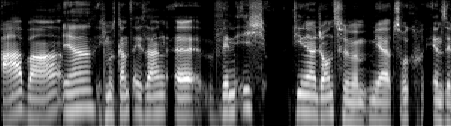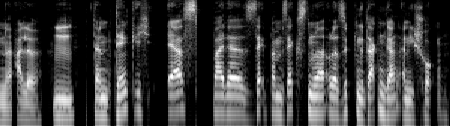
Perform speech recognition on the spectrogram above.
Aber ja. ich muss ganz ehrlich sagen, äh, wenn ich die Indiana Jones Filme mir zurück entsinne, alle, mhm. dann denke ich erst bei der beim sechsten oder, oder siebten Gedankengang an die Schurken.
